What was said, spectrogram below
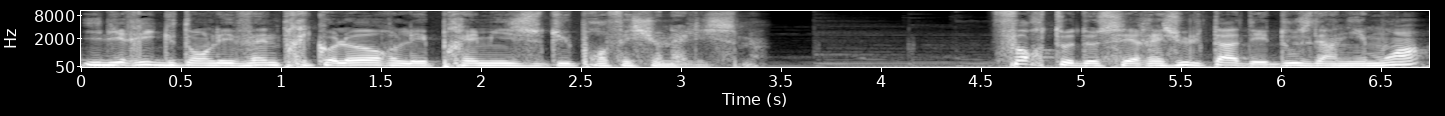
il irrigue dans les veines tricolores les prémices du professionnalisme. Forte de ses résultats des 12 derniers mois,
